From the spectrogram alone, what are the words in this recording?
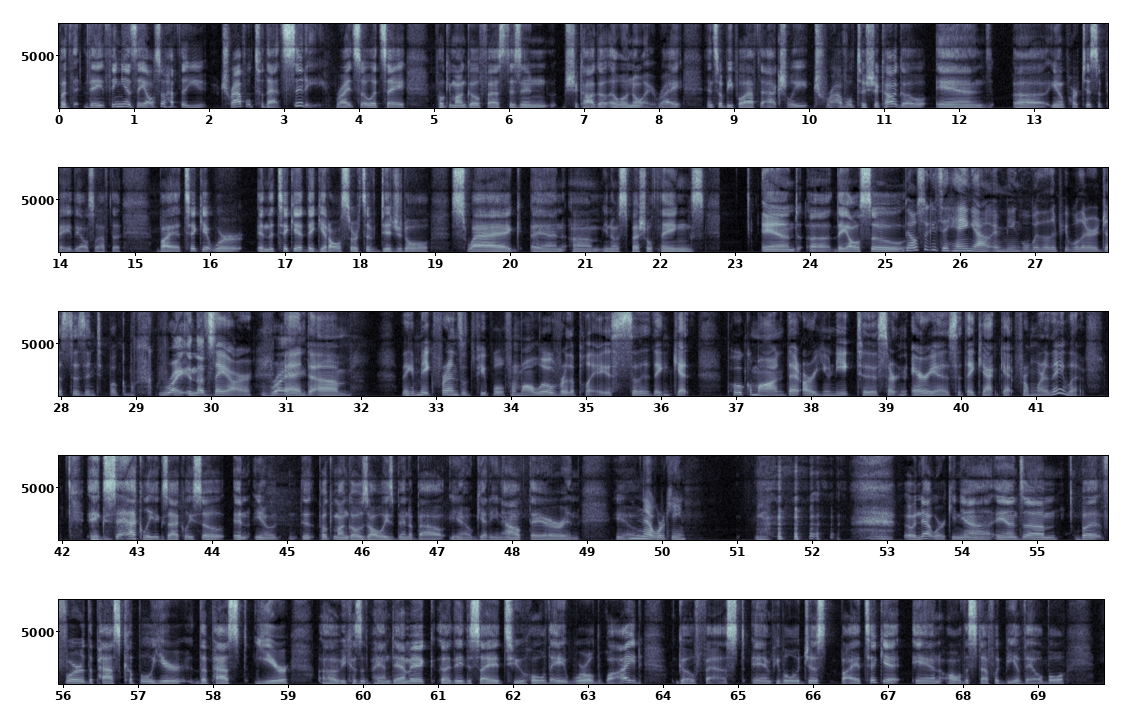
But th- the thing is, they also have to u- travel to that city, right? So let's say Pokemon Go Fest is in Chicago, Illinois, right? And so people have to actually travel to Chicago and uh, you know participate. They also have to buy a ticket. Where in the ticket they get all sorts of digital swag and um, you know special things. And uh, they also They also get to hang out and mingle with other people that are just as into Pokemon right, and as that's they are. right. And um, they can make friends with people from all over the place so that they can get Pokemon that are unique to certain areas that they can't get from where they live. Exactly, exactly. So, and you know, the Pokemon Go has always been about you know getting out there and you know Networking. Oh, networking, yeah. And um, but for the past couple year, the past year, uh, because of the pandemic, uh, they decided to hold a worldwide Go Fest, and people would just buy a ticket, and all the stuff would be available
